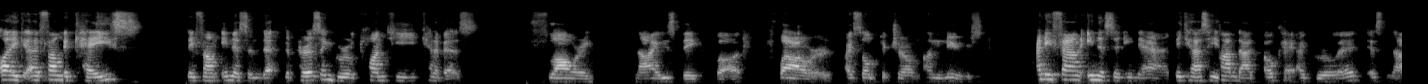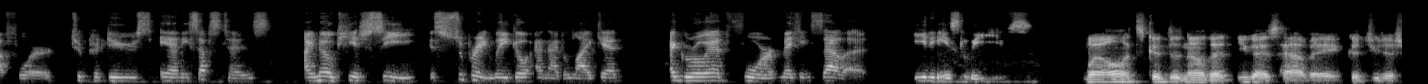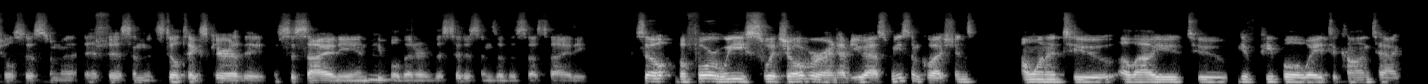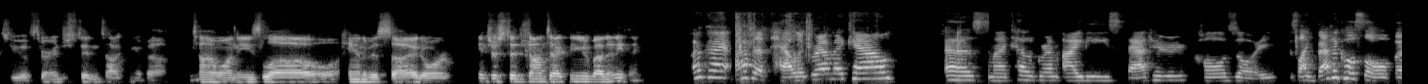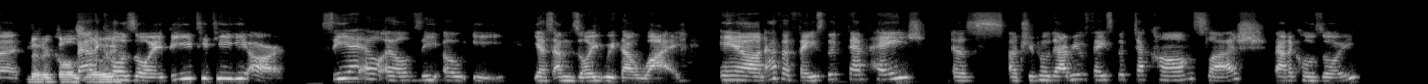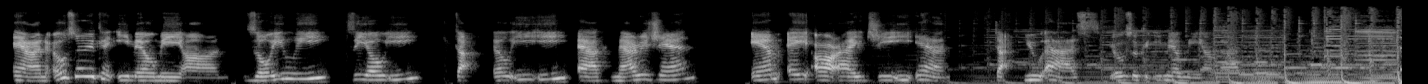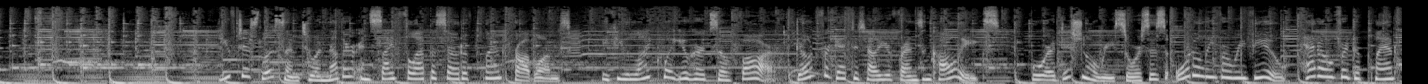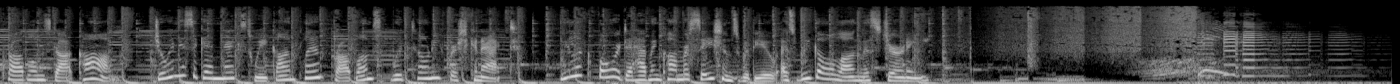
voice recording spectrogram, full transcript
like I found a case, they found innocent that the person grew 20 cannabis flowering nice big bud flower. I saw the picture on, on news. And he found innocent in end because he found that okay, I grew it. It's not for to produce any substance. I know THC is super illegal and I don't like it. I grew it for making salad, eating its leaves. Well, it's good to know that you guys have a good judicial system at, at this and it still takes care of the society and mm-hmm. people that are the citizens of the society. So before we switch over and have you ask me some questions, I wanted to allow you to give people a way to contact you if they're interested in talking about Taiwanese law or cannabis side or interested in contacting you about anything. Okay, I have a Telegram account as my Telegram ID is Better Call Zoe. It's like Better Call Saul, but Better Call Better Zoe. Call Zoe. B E T T E R C A L L Z O E. Yes, I'm Zoe without Y. And I have a Facebook fan page. It's a www.facebook.com slash Better Call Zoe. And also you can email me on Zoe Lee, Z-O-E dot L-E-E at Marigen, M-A-R-I-G-E-N U-S. You also can email me on that. You've just listened to another insightful episode of Plant Problems if you like what you heard so far, don't forget to tell your friends and colleagues. For additional resources or to leave a review, head over to plantproblems.com. Join us again next week on Plant Problems with Tony Frischknecht. We look forward to having conversations with you as we go along this journey.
